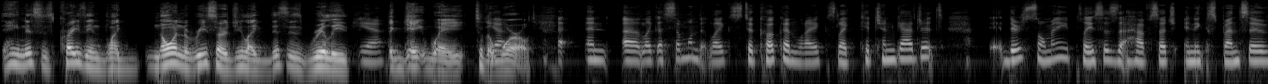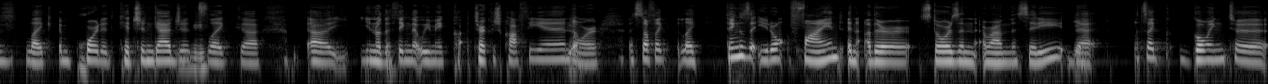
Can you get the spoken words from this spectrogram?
dang, this is crazy. And like knowing the research, you're like, this is really Yeah. the gateway to the Yeah. world. And uh, like as someone that likes to cook and likes like kitchen gadgets eh, there's so many places that have such inexpensive like imported kitchen gadgets Mhm. like uh, uh, you know the thing that we make co- turkish coffee in or stuff like like things that you don't find in other stores in around the city that it's like going to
